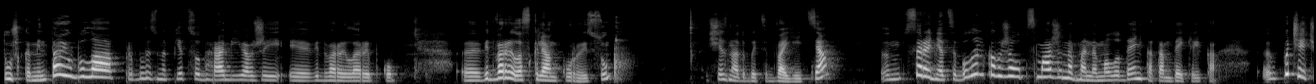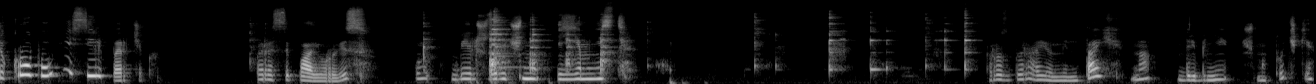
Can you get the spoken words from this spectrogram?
тушка мінтаю була, приблизно 500 грамів я вже відварила рибку. Відварила склянку рису. Ще знадобиться два яйця. Ем, Середня цибулинка вже обсмажена, в мене молоденька, там декілька. Е, Почечок кропу і сіль, перчик. Пересипаю рис у більш зручну ємність. Розбираю мінтай на дрібні шматочки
